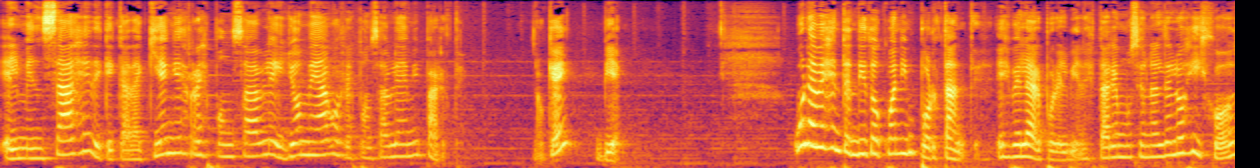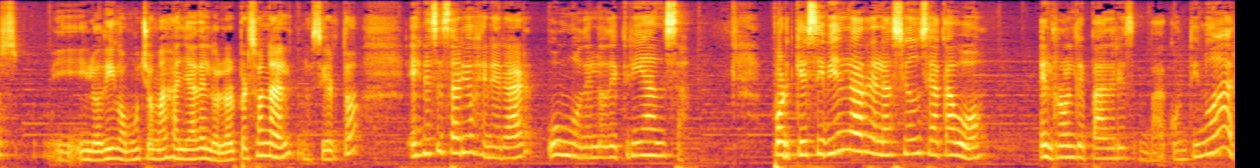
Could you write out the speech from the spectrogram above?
el mensaje de que cada quien es responsable y yo me hago responsable de mi parte. ¿Ok? Bien. Una vez entendido cuán importante es velar por el bienestar emocional de los hijos, y, lo digo mucho más allá del dolor personal, ¿no es cierto? Es necesario generar un modelo de crianza. Porque si bien la relación se acabó, el rol de padres va a continuar.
